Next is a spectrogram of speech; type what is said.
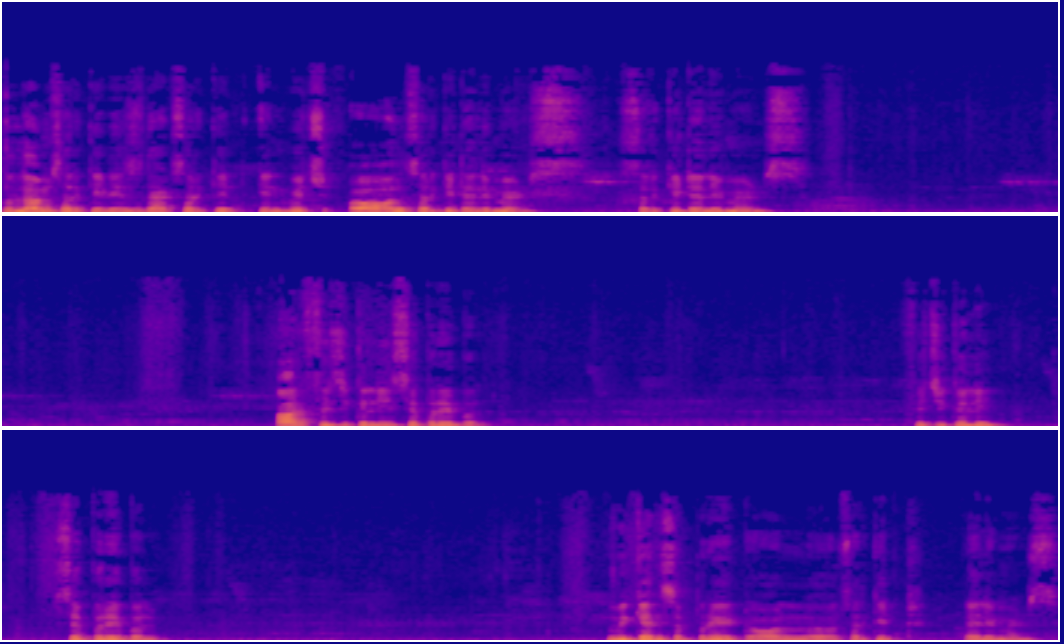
The lumped circuit is that circuit in which all circuit elements circuit elements are physically separable. Physically separable we can separate all uh, circuit elements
